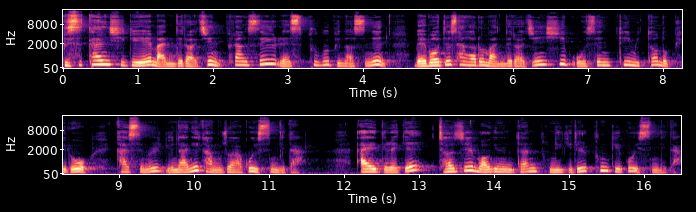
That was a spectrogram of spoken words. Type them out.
비슷한 시기에 만들어진 프랑스의 레스푸그 비너스는 메머드 상하로 만들어진 15cm 높이로 가슴을 유난히 강조하고 있습니다. 아이들에게 젖을 먹이는 듯한 분위기를 풍기고 있습니다.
